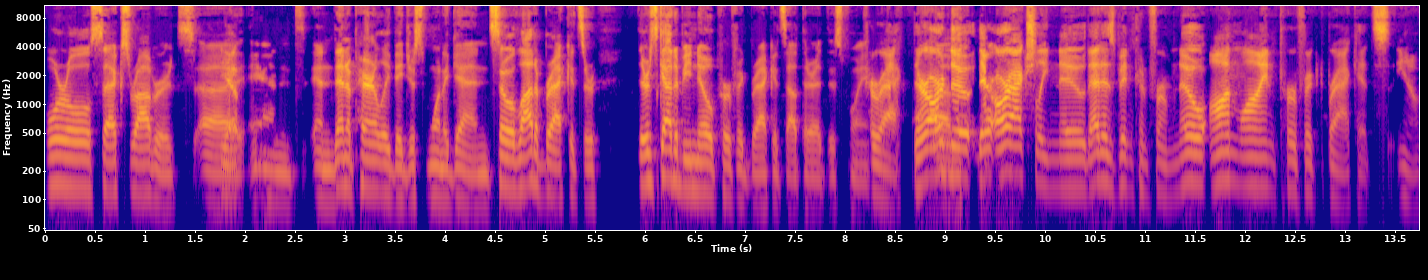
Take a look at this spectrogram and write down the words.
Oral Sex Roberts, uh, yep. and and then apparently they just won again. So a lot of brackets are. There's got to be no perfect brackets out there at this point. Correct. There are um, no. There are actually no. That has been confirmed. No online perfect brackets. You know.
